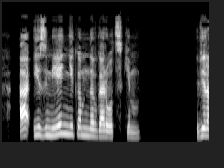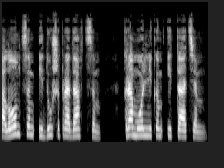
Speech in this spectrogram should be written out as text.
— «а изменникам новгородским, вероломцам и душепродавцам, крамольникам и татям.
